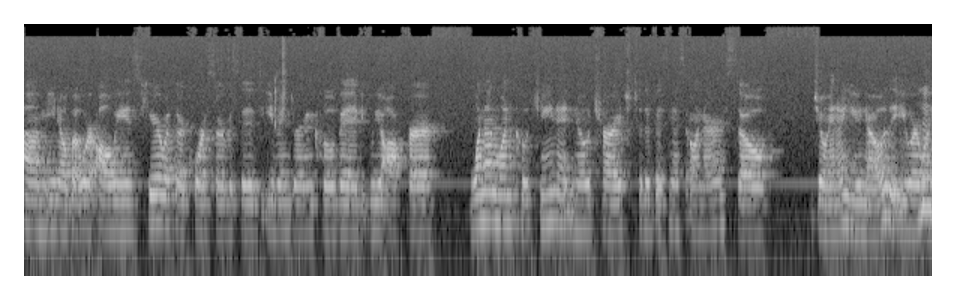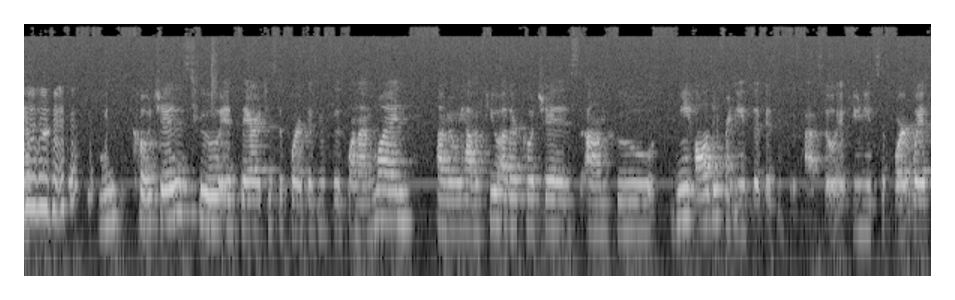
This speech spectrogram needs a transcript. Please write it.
Um, you know, but we're always here with our core services, even during COVID. We offer one-on-one coaching at no charge to the business owner. So, Joanna, you know that you are one of the coaches who is there to support businesses one-on-one. Um, and we have a few other coaches um, who meet all different needs that businesses So if you need support with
